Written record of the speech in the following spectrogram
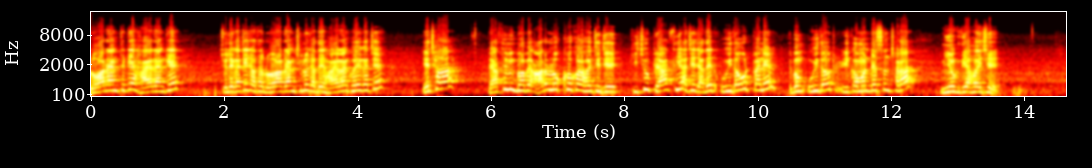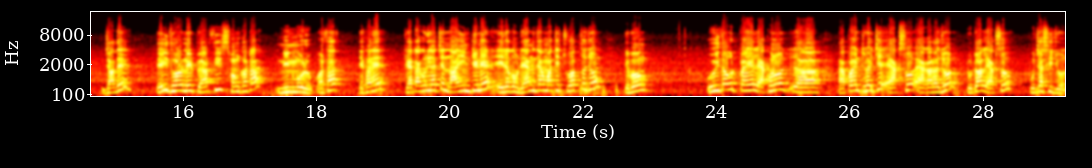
লোয়ার র্যাঙ্ক থেকে হায়ার র্যাঙ্কে চলে গেছে, অর্থাৎ লোয়ার র্যাঙ্ক ছিল, যাদের হায়ার র্যাঙ্ক হয়ে গেছে। এছাড়া প্রাথমিকভাবে আরও লক্ষ্য করা হয়েছে যে কিছু প্রার্থী আছে যাদের উইদাউট প্যানেল এবং উইদাউট রিকমেন্ডেশন ছাড়া নিয়োগ দেওয়া হয়েছে। যাদের এই ধরনের প্রার্থীর সংখ্যাটা নিম্নরূপ, অর্থাৎ এখানে ক্যাটাগরি আছে নাইন টেনের এইরকম র্যাঙ্ক জাম আছে চুয়াত্তর জন এবং উইদাউট প্যানেল এখনও অ্যাপয়েন্ট হয়েছে একশো এগারো জন টোটাল একশো পঁচাশি জন।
